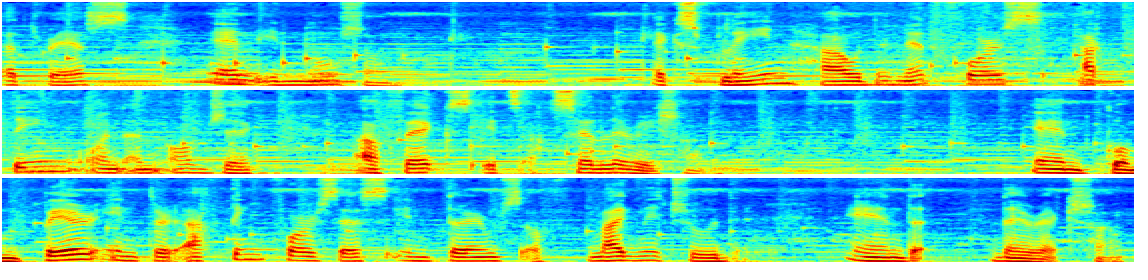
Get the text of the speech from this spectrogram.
at rest and in motion. Explain how the net force acting on an object affects its acceleration. And compare interacting forces in terms of magnitude and direction.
